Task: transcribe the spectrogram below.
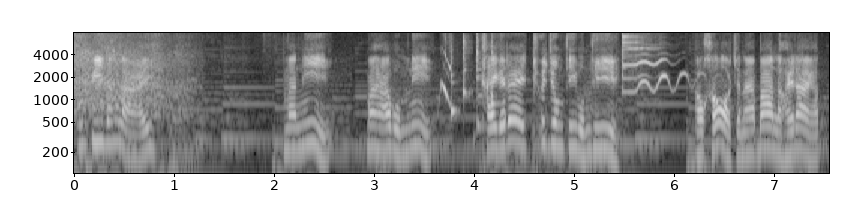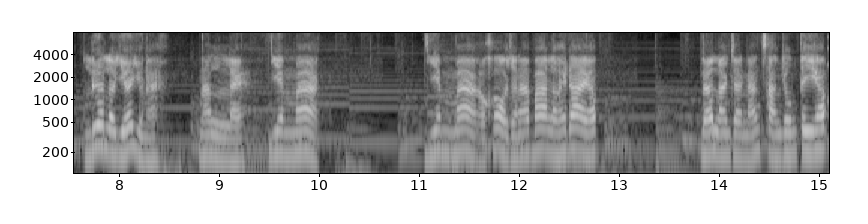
ทุกพี่ทั้งหลาย มานี่ มาหาผมนี่ ใครก็ได้ช่วยโจมตีผมที เอาเขาออกจากหน้าบ้านเราให้ได้ครับ เลือดเราเยอะอยู่นะ นั่นแหละ เยี่ยมมาก เยี่ยมมาก เอาเขาออกจากหน้าบ้านเราให้ได้ครับ แล้วหลังจากนั้นสั่งโจมตีครับ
